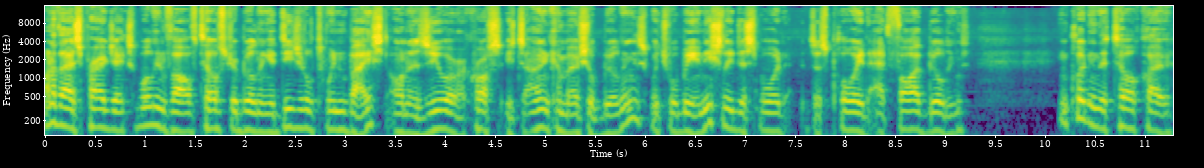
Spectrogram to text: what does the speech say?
One of those projects will involve Telstra building a digital twin based on Azure across its own commercial buildings, which will be initially deployed, at five buildings, including the Telco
